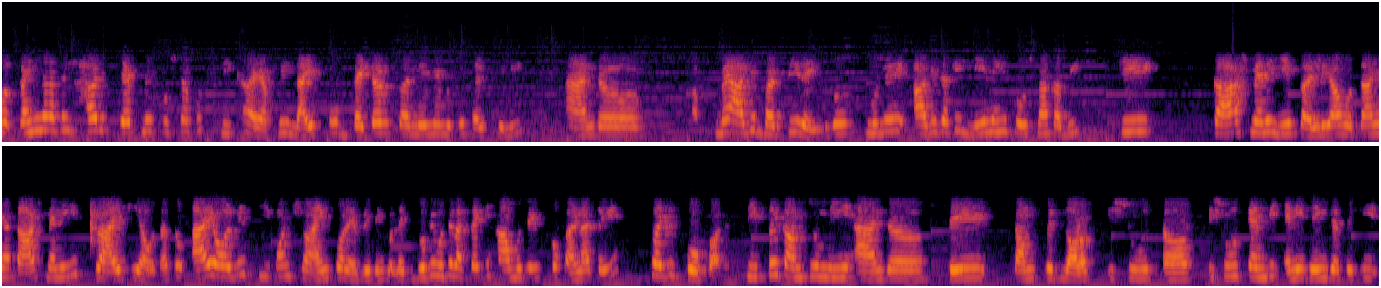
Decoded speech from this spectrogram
कहीं ना कहीं हर स्टेप में कुछ ना कुछ सीखा है अपनी लाइफ को बेटर करने में मुझे हेल्प मिली. एंड uh, मैं आगे बढ़ती रही तो मुझे आगे जाके ये नहीं सोचना कभी कि काश मैंने ये कर लिया होता या काश मैंने ये ट्राई किया होता। तो I always keep on trying for everything like जो भी मुझे लगता है कि हाँ मुझे इसको करना चाहिए so I just go for people come to me and they comes with lot of issues uh, can be anything जैसे कि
